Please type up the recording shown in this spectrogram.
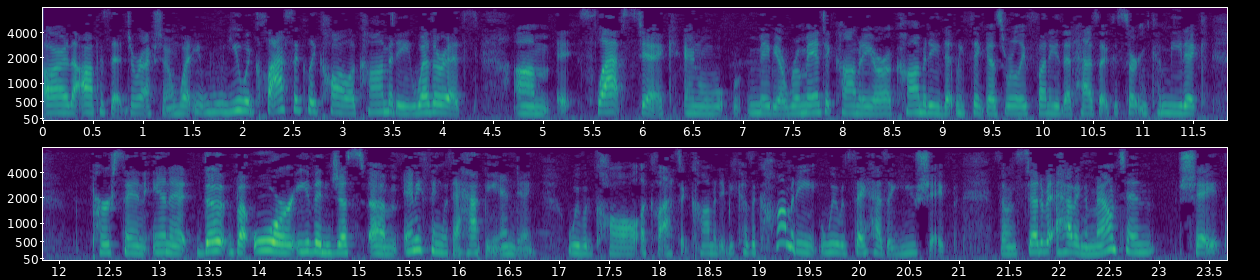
are the opposite direction. What you, would classically call a comedy whether it's um, slapstick and maybe a romantic comedy or a comedy that we think is really funny that has a certain comedic person in it, but or even just um, anything with a happy ending, we would call a classic comedy because a comedy we would say has a U shape. So instead of it having a mountain shape,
